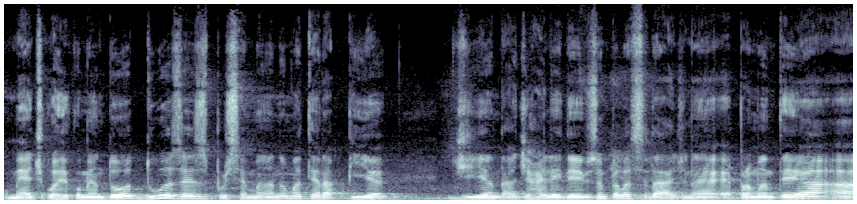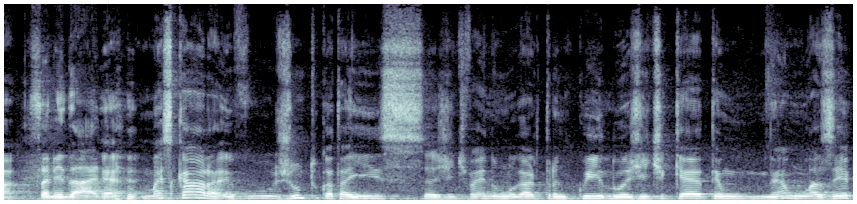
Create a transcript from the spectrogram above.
O médico recomendou duas vezes por semana uma terapia de andar de Harley Davidson pela cidade, né? É para manter a, a- Sanidade. é, mas, cara, eu vou junto com a Thaís, a gente vai num lugar tranquilo, a gente quer ter um, né, um lazer.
